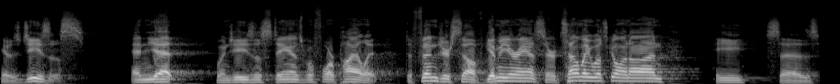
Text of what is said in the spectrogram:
it was Jesus. And yet, when Jesus stands before Pilate, defend yourself, give me your answer, tell me what's going on, he says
